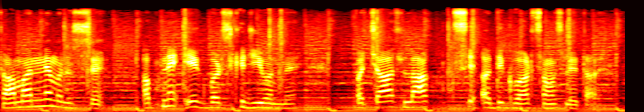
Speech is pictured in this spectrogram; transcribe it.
सामान्य मनुष्य अपने एक वर्ष के जीवन में 50 लाख से अधिक बार सांस लेता है।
